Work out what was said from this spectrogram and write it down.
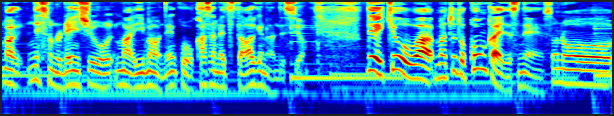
まあねその練習を、まあ、今はねこう重ねてたわけなんですよ。で今日は、まあ、ちょっと今回ですねその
